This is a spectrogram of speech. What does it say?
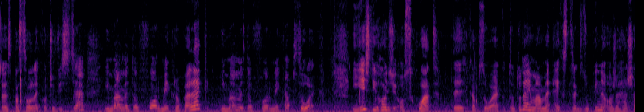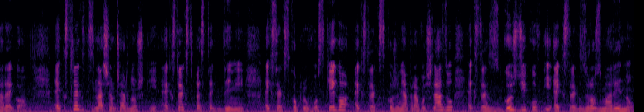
To jest pasolek oczywiście. I mamy to w formie kropelek i mamy to w formie kapsułek. I jeśli chodzi o skład tych kapsułek, to tutaj mamy ekstrakt z łupiny orzecha szarego, ekstrakt z nasion czarnuszki, ekstrakt z pestek dyni, ekstrakt z kopru włoskiego, ekstrakt z korzenia prawoślazu, ekstrakt z goździków i ekstrakt z rozmarynu.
